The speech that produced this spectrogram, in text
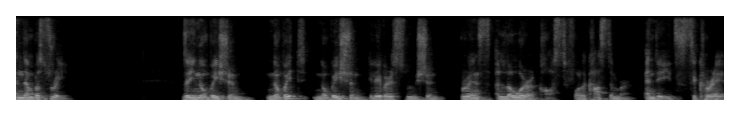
And number three, the innovation, innovate, innovation delivery solution brings a lower cost for the customer, and it's secure,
